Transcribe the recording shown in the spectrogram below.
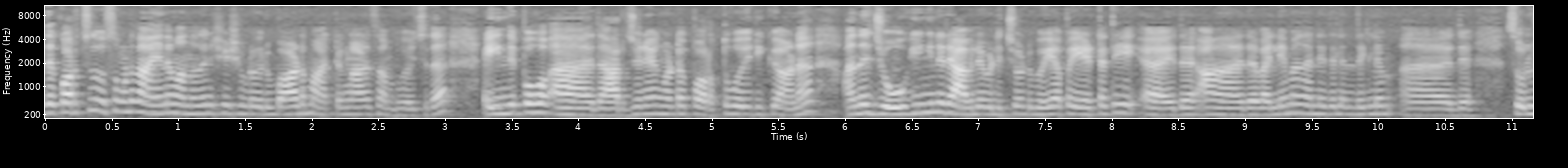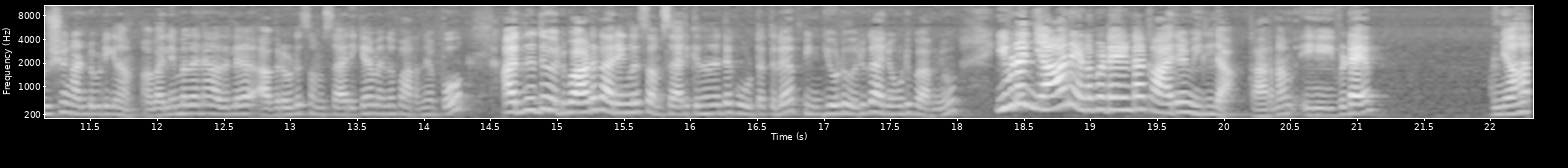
ഇത് കുറച്ച് ദിവസം കൊണ്ട് നയന വന്നതിന് ശേഷം ഇവിടെ ഒരുപാട് മാറ്റങ്ങളാണ് സംഭവിച്ചത്. ഇന്നിപ്പോൾ ഇത് അങ്ങോട്ട് പുറത്തു പോയിരിക്കുകയാണ്. അന്ന് ജോഗിങ്ങിന് രാവിലെ വിളിച്ചുകൊണ്ട് പോയി. അപ്പോൾ ഏട്ടത്തി ഇത് ഇത് വല്യമ്മ തന്നെ ഇതിൽ എന്തെങ്കിലും ഇത് സൊല്യൂഷൻ കണ്ടുപിടിക്കണം. വല്യമ്മ തന്നെ അതിൽ അവരോട് സംസാരിക്കണം എന്ന് പറഞ്ഞപ്പോൾ അതിനിത് ഒരുപാട് കാര്യങ്ങൾ സംസാരിക്കുന്നതിന്റെ കൂട്ടത്തിൽ പിങ്കിയോട് ഒരു കാര്യം കൂടി പറഞ്ഞു. ഇവിടെ ഞാൻ ഇടപെടേണ്ട കാര്യമില്ല. കാരണം ഇവിടെ ഞാൻ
